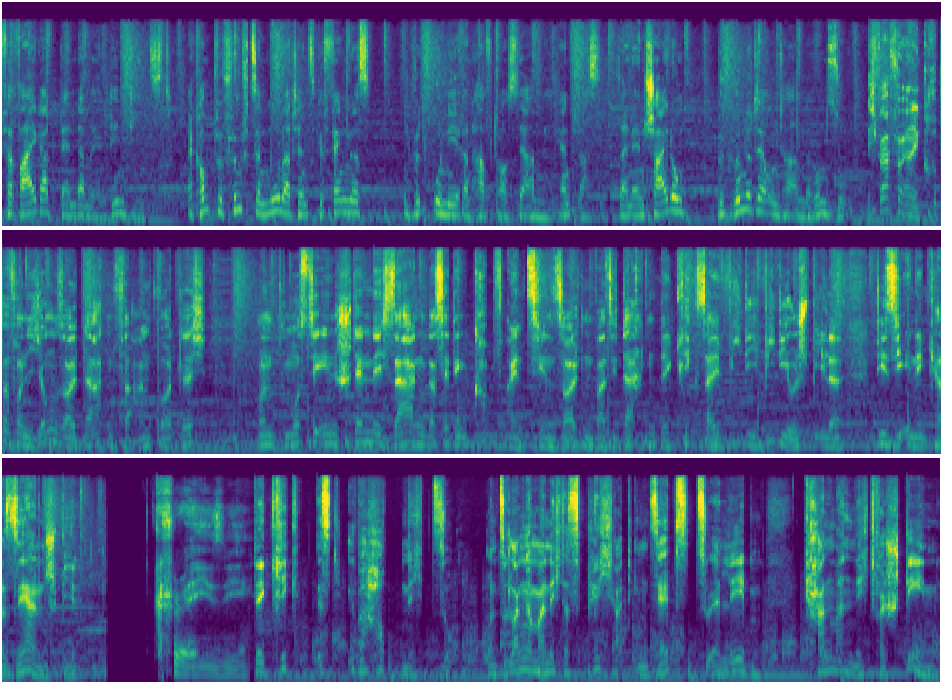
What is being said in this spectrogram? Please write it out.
verweigert Benderman den Dienst. Er kommt für 15 Monate ins Gefängnis und wird unehrenhaft aus der Armee entlassen. Seine Entscheidung begründet er unter anderem so. Ich war für eine Gruppe von jungen Soldaten verantwortlich und musste ihnen ständig sagen, dass sie den Kopf einziehen sollten, weil sie dachten, der Krieg sei wie die Videospiele, die sie in den Kasernen spielten. Crazy. Der Krieg ist überhaupt nicht so. Und solange man nicht das Pech hat, ihn selbst zu erleben, kann man nicht verstehen,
